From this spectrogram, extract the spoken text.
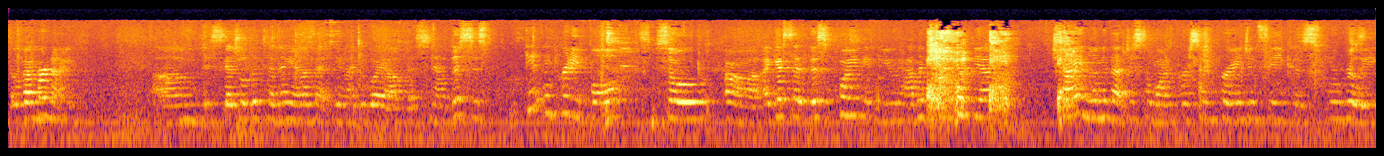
November 9th. Um, it's scheduled at 10 a.m. at the United Way office. Now, this is getting pretty full, so uh, I guess at this point, if you haven't signed up yet, try and limit that just to one person per agency because we're really,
